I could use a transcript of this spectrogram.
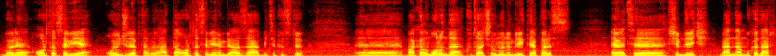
böyle orta seviye oyuncu laptopu. Hatta orta seviyenin biraz daha bir tık üstü. E, bakalım onun da kutu açılımını birlikte yaparız. Evet e, şimdilik benden bu kadar.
